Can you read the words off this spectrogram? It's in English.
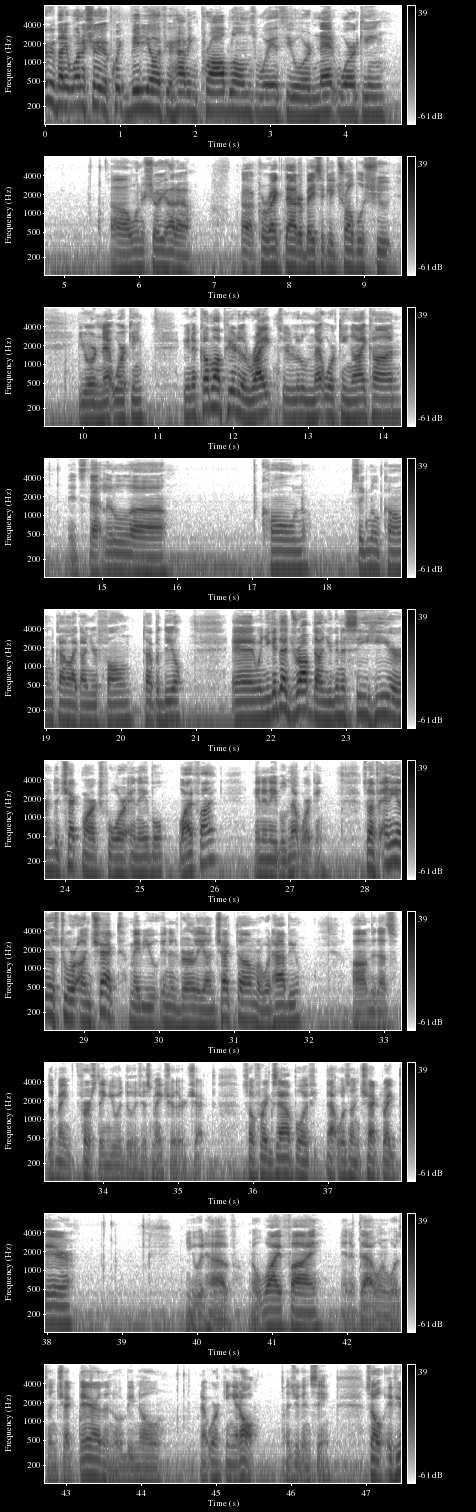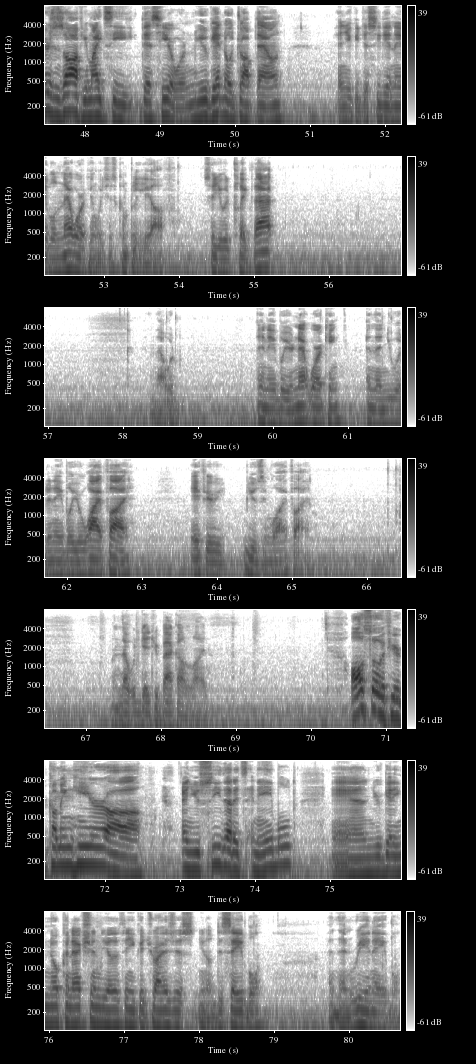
Everybody, want to show you a quick video if you're having problems with your networking. I uh, want to show you how to uh, correct that or basically troubleshoot your networking. You're going to come up here to the right to your little networking icon. It's that little uh, cone, signal cone, kind of like on your phone type of deal. And when you get that drop down, you're going to see here the check marks for enable Wi-Fi and enable networking. So if any of those two are unchecked, maybe you inadvertently unchecked them or what have you, um, then that's the main first thing you would do is just make sure they're checked. So for example, if that was unchecked right there, you would have no Wi-Fi, and if that one was unchecked there, then there would be no networking at all, as you can see. So if yours is off, you might see this here where you get no drop down, and you could just see the enabled networking, which is completely off. So you would click that, that would enable your networking and then you would enable your Wi-Fi if you're using Wi-Fi. And that would get you back online. Also if you're coming here uh, and you see that it's enabled and you're getting no connection the other thing you could try is just you know disable and then re-enable.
